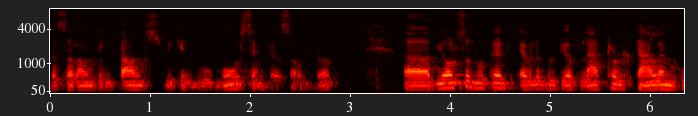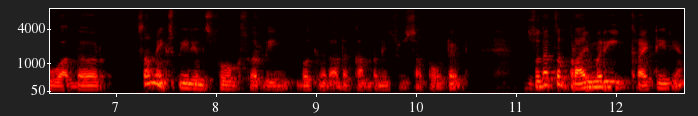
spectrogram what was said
the surrounding towns. We can do more centers out there. Uh, we also look at availability of lateral talent who are there, some experienced folks who have been working with other companies to support it. So that's a primary criteria.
